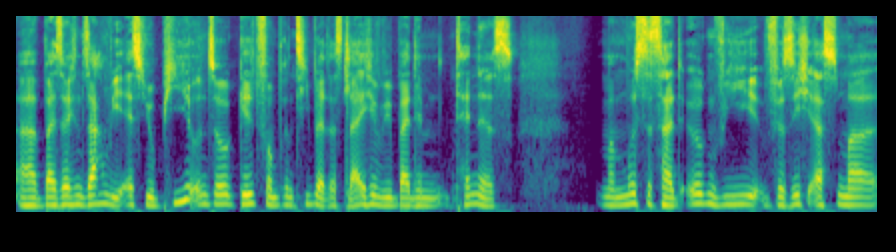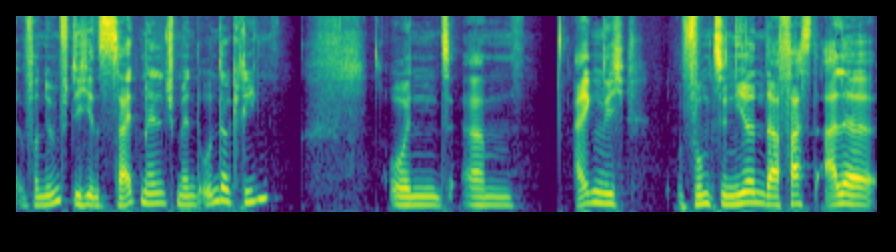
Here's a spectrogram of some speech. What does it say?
Äh, bei solchen Sachen wie SUP und so gilt vom Prinzip her das gleiche wie bei dem Tennis. Man muss es halt irgendwie für sich erstmal vernünftig ins Zeitmanagement unterkriegen. Und ähm, eigentlich funktionieren da fast alle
